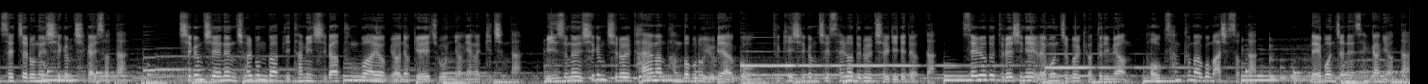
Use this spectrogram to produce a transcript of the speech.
셋째로는 시금치가 있었다. 시금치에는 철분과 비타민C가 풍부하여 면역계에 좋은 영향을 끼친다. 민수는 시금치를 다양한 방법으로 요리하고 특히 시금치 샐러드를 즐기게 되었다. 샐러드 드레싱에 레몬즙을 곁들이면 더욱 상큼하고 맛있었다. 네 번째는 생강이었다.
